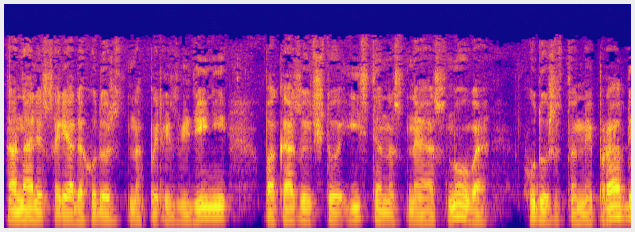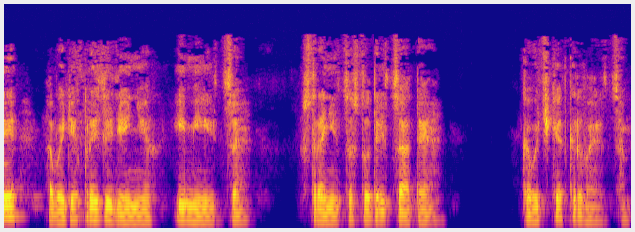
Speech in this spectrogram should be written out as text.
Анализ ряда художественных произведений показывает, что истинностная основа художественной правды в этих произведениях имеется. Страница 130. Кавычки открываются.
